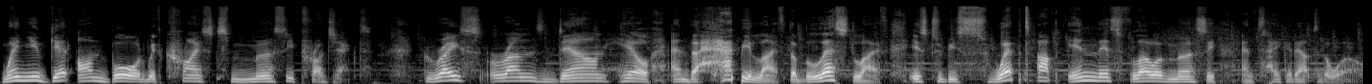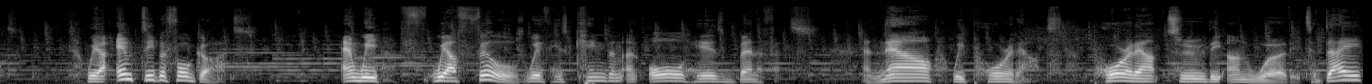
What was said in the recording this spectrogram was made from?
when you get on board with Christ's mercy project. Grace runs downhill, and the happy life, the blessed life, is to be swept up in this flow of mercy and take it out to the world. We are empty before God, and we, we are filled with His kingdom and all His benefits. And now we pour it out. Pour it out to the unworthy. Today,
